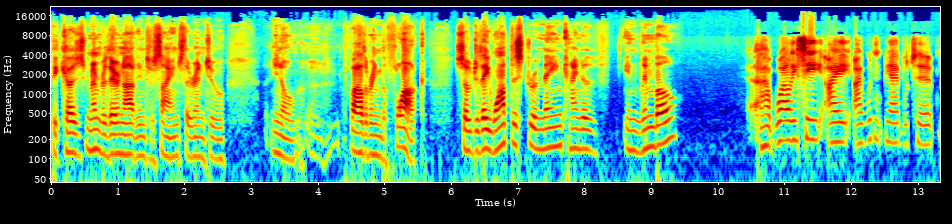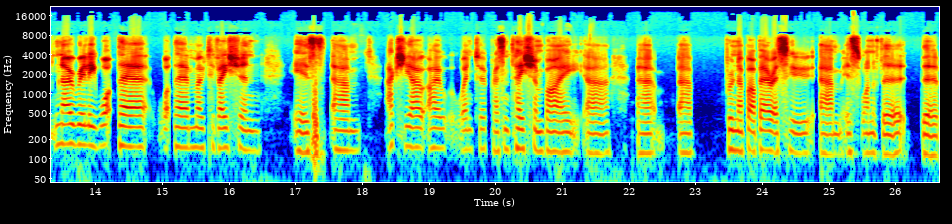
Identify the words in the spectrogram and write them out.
Because remember, they're not into science; they're into, you know, fathering the flock. So do they want this to remain kind of in limbo? Uh, well, you see, I, I wouldn't be able to know really what their what their motivation is. Um, actually, I, I, went to a presentation by uh, uh, uh Bruno Barberis, who um, is one of the the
